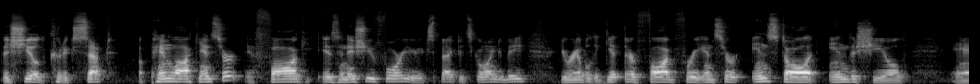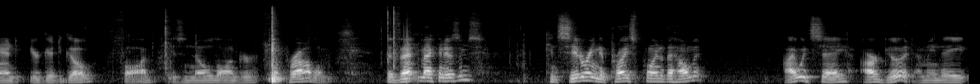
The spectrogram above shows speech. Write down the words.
The shield could accept a Pinlock insert. If fog is an issue for you, you expect it's going to be, you're able to get their fog-free insert, install it in the shield, and you're good to go. Fog is no longer a problem. The vent mechanisms, considering the price point of the helmet, I would say are good. I mean, they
